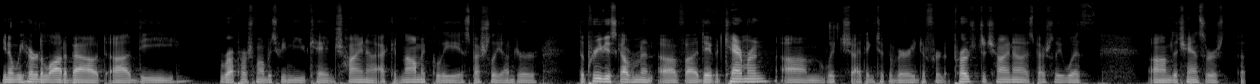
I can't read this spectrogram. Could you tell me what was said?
you know, we heard a lot about uh, the rapprochement between the UK and China economically, especially under the previous government of uh, David Cameron, um, which I think took a very different approach to China, especially with um, the chancellor, uh,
